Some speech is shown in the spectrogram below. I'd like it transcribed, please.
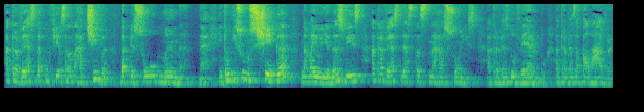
através da confiança na narrativa da pessoa humana. Né? Então, isso nos chega, na maioria das vezes, através destas narrações, através do verbo, através da palavra,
